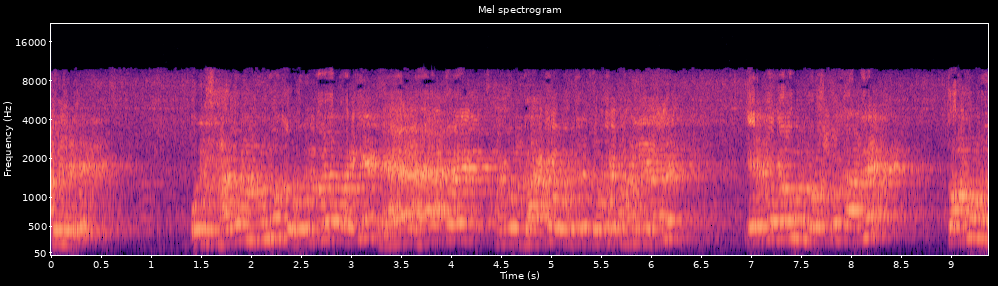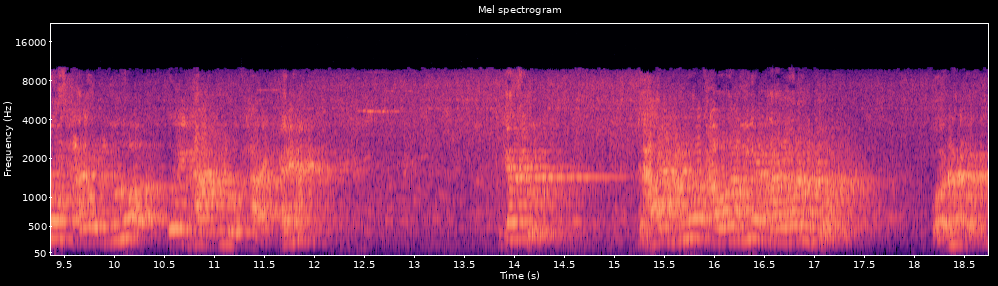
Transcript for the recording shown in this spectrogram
ফেলে দেয়। ওই ছাগলগুলো দৌড়ি করে তাকে ভ্যা ভ্যা করে ছাগল ডাকে, ওদের চোখে পানি আসে। এরপর যখন গোষ্ঠ কাটে, তখন ওই ছাগলগুলো ওই ঘাসগুলো খায়, তাই না? ঠিক আছে তো? ঘাসগুলো খাওয়া নিয়ে নানান করে করে না করে না?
